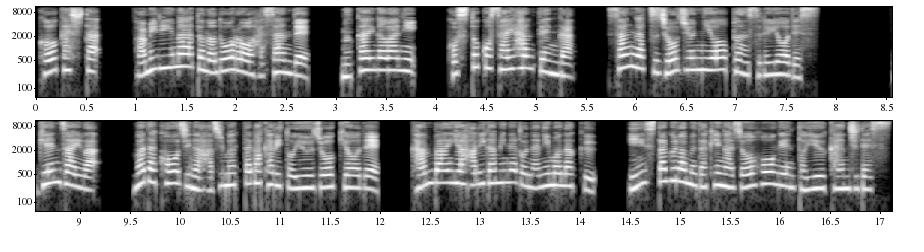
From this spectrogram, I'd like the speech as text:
高架下、ファミリーマートの道路を挟んで、向かい側にコストコ再販店が3月上旬にオープンするようです。現在は、まだ工事が始まったばかりという状況で、看板や張り紙など何もなく、インスタグラムだけが情報源という感じです。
